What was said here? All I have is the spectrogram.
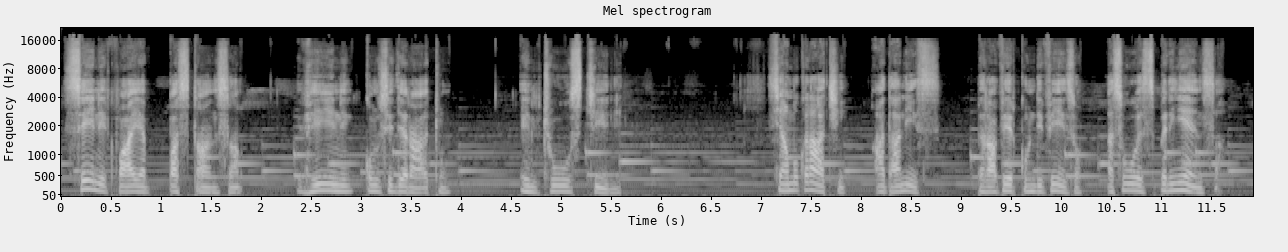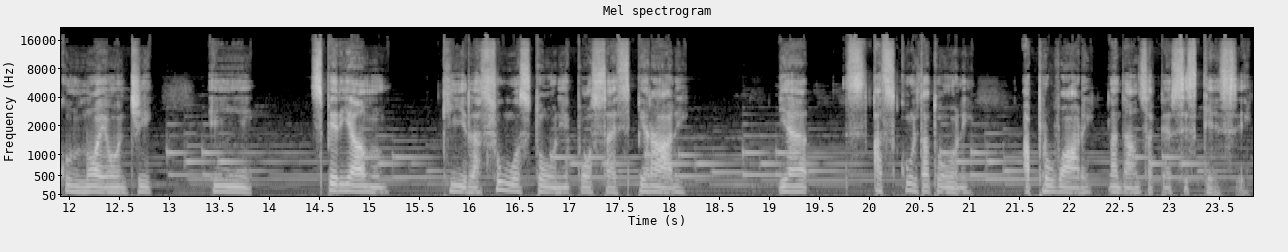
Se ne fai abbastanza, vieni considerato il tuo stile. Siamo grati ad Alice per aver condiviso la sua esperienza con noi oggi e speriamo che la sua storia possa ispirare gli ascoltatori a provare la danza per se stessi.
